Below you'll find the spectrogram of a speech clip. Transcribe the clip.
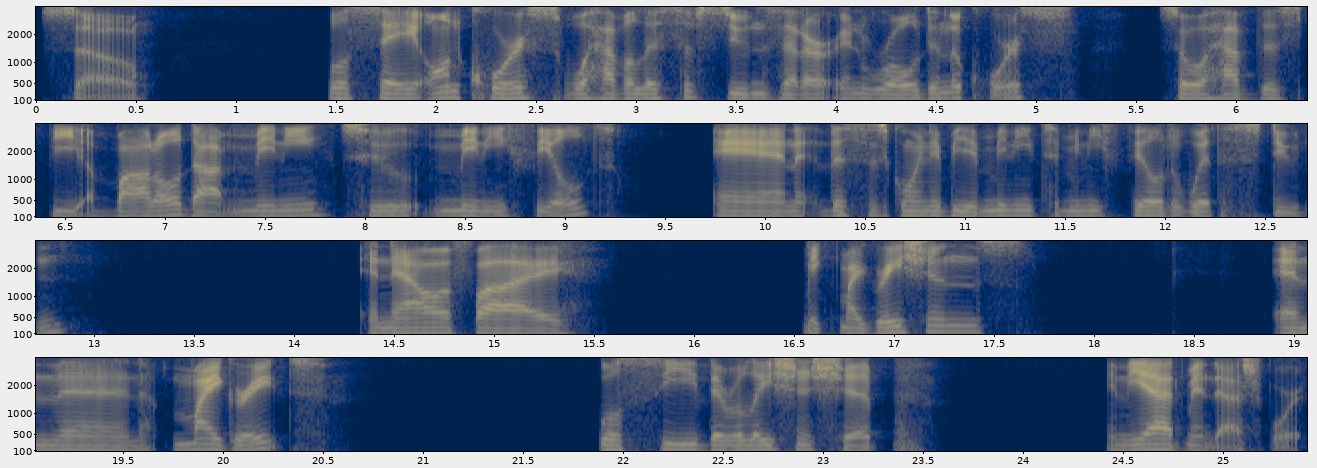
So we'll say on course, we'll have a list of students that are enrolled in the course. So we'll have this be a model.many to many field. And this is going to be a many to many field with student. And now if I make migrations, and then migrate, we'll see the relationship in the admin dashboard.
